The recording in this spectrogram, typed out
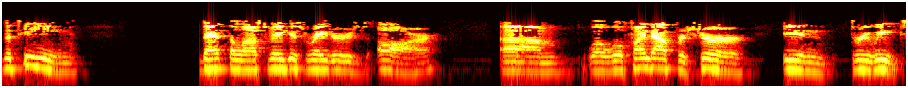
the team that the Las Vegas Raiders are. Um, well, we'll find out for sure in three weeks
